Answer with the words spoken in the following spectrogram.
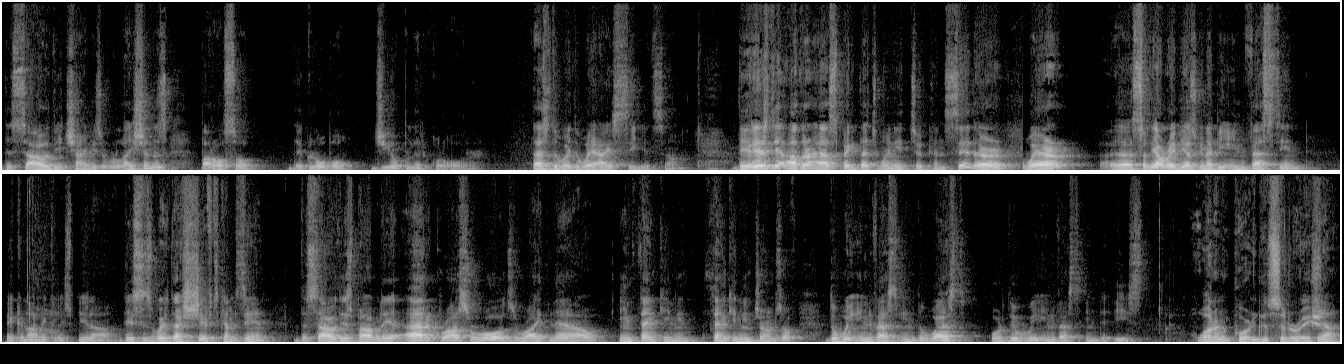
the Saudi Chinese relations, but also the global geopolitical order. That's the way, the way I see it. So, there is the other aspect that we need to consider where uh, Saudi Arabia is going to be investing economically. You know, this is where that shift comes in. The Saudis probably at a crossroads right now in thinking in, thinking in terms of do we invest in the West or do we invest in the East? What an important consideration. Yeah,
